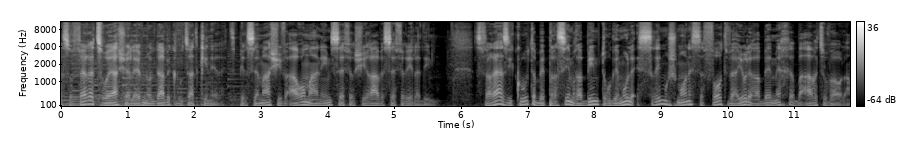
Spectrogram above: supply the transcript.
הסופרת צרויה שלו נולדה בקבוצת כנרת. פרסמה שבעה רומנים, ספר שירה וספר ילדים. ספריה זיכו אותה בפרסים רבים, תורגמו ל-28 שפות והיו לרבי מכר בארץ ובעולם.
